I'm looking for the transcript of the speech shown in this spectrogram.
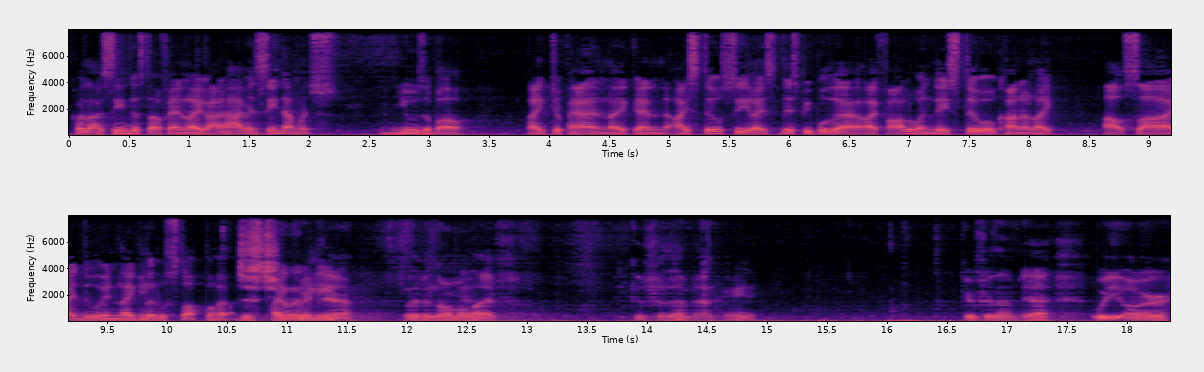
because i've seen the stuff and like i haven't seen that much news about like japan like and i still see like there's people that i follow and they still kind of like outside doing like little stuff but Just like chilling. really yeah, living normal Yeah. life. Good for them, man. Good for them. Yeah, we are.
